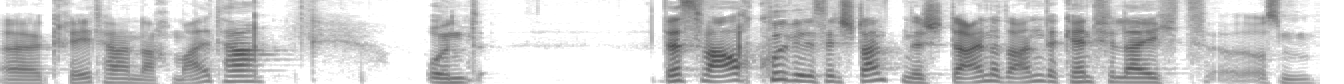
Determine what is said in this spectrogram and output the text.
äh, Kreta nach Malta. Und das war auch cool, wie das entstanden ist. Der eine oder andere kennt vielleicht aus dem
